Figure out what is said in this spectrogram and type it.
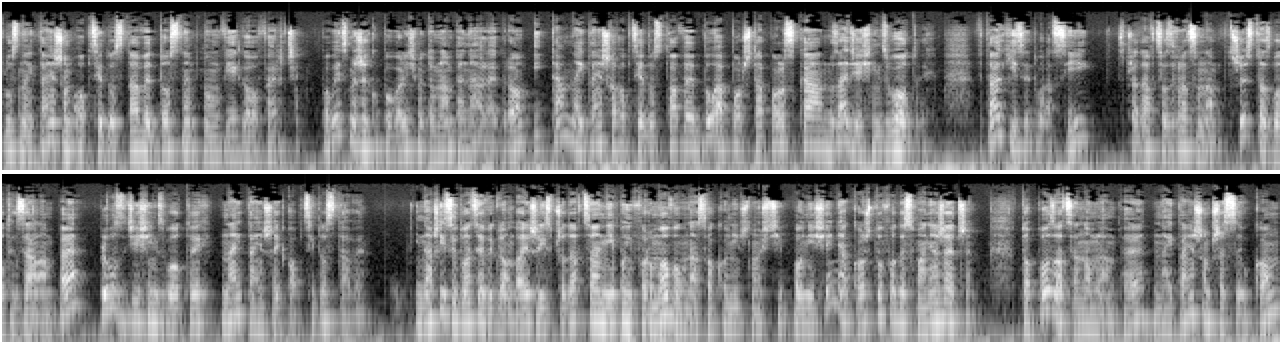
plus najtańszą opcję dostawy dostępną w jego ofercie. Powiedzmy, że kupowaliśmy tą lampę na Allegro i tam najtańsza opcja dostawy była Poczta Polska za 10 zł. W takiej sytuacji sprzedawca zwraca nam 300 zł za lampę plus 10 zł najtańszej opcji dostawy. Inaczej sytuacja wygląda, jeżeli sprzedawca nie poinformował nas o konieczności poniesienia kosztów odesłania rzeczy. To poza ceną lampy, najtańszą przesyłką,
